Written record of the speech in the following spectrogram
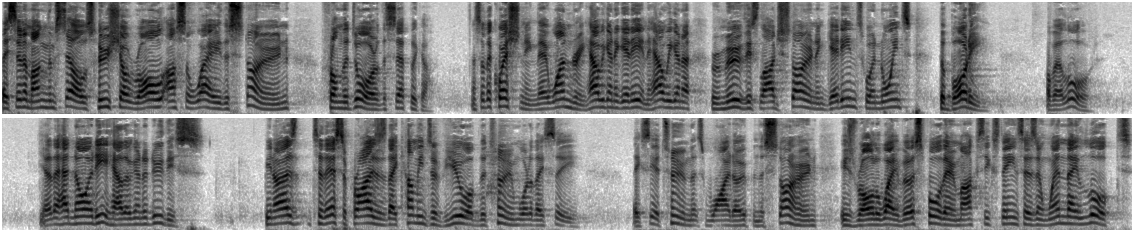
they said among themselves, Who shall roll us away the stone from the door of the sepulchre? And so they're questioning, they're wondering, how are we going to get in? How are we going to remove this large stone and get in to anoint the body of our Lord? Yeah, they had no idea how they were going to do this. You know, as, to their surprise, as they come into view of the tomb, what do they see? They see a tomb that's wide open. The stone is rolled away. Verse 4 there in Mark 16 says, And when they looked,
